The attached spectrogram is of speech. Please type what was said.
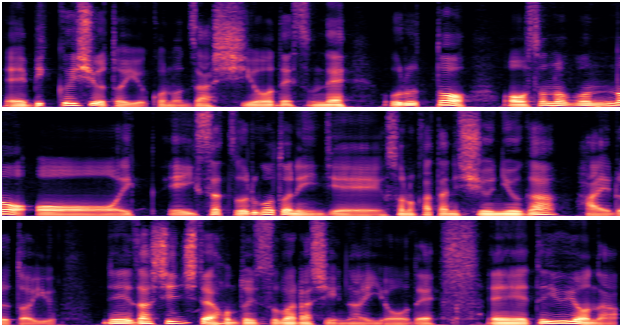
えビッグイシューというこの雑誌をですね、売ると、その分の一冊売るごとに、その方に収入が入るという。で、雑誌自体は本当に素晴らしい内容で、えー、っていうような、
